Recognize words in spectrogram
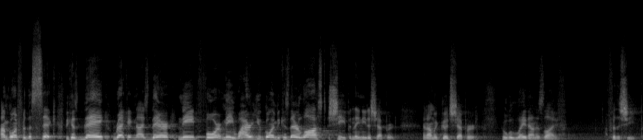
I'm going for the sick because they recognize their need for me. Why are you going? Because they're lost sheep and they need a shepherd. And I'm a good shepherd who will lay down his life for the sheep.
